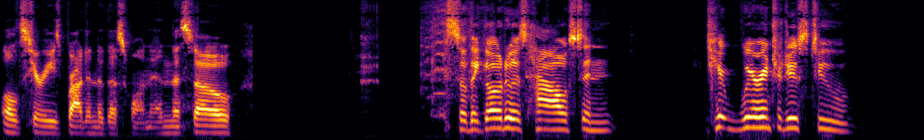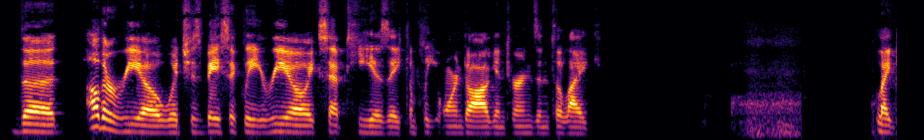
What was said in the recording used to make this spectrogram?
old series brought into this one, and the, so so they go to his house, and here we're introduced to the other Ryo, which is basically Ryo, except he is a complete horn dog and turns into like like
